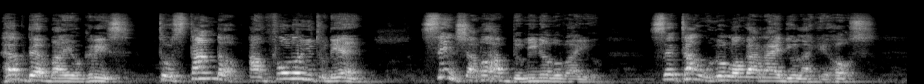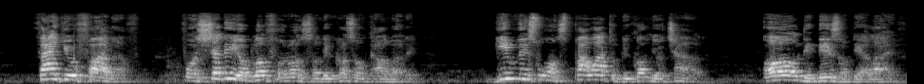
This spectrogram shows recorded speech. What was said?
Help them by your grace to stand up and follow you to the end. Sin shall not have dominion over you. Satan will no longer ride you like a horse. Thank you, Father, for shedding your blood for us on the cross of Calvary. Give these ones power to become your child all the days of their life.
